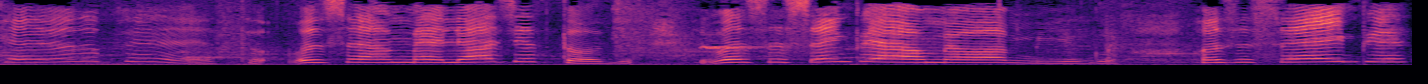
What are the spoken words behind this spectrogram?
Querido Pietro, você é o melhor de todos. Você sempre é o meu amigo. Você sempre,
